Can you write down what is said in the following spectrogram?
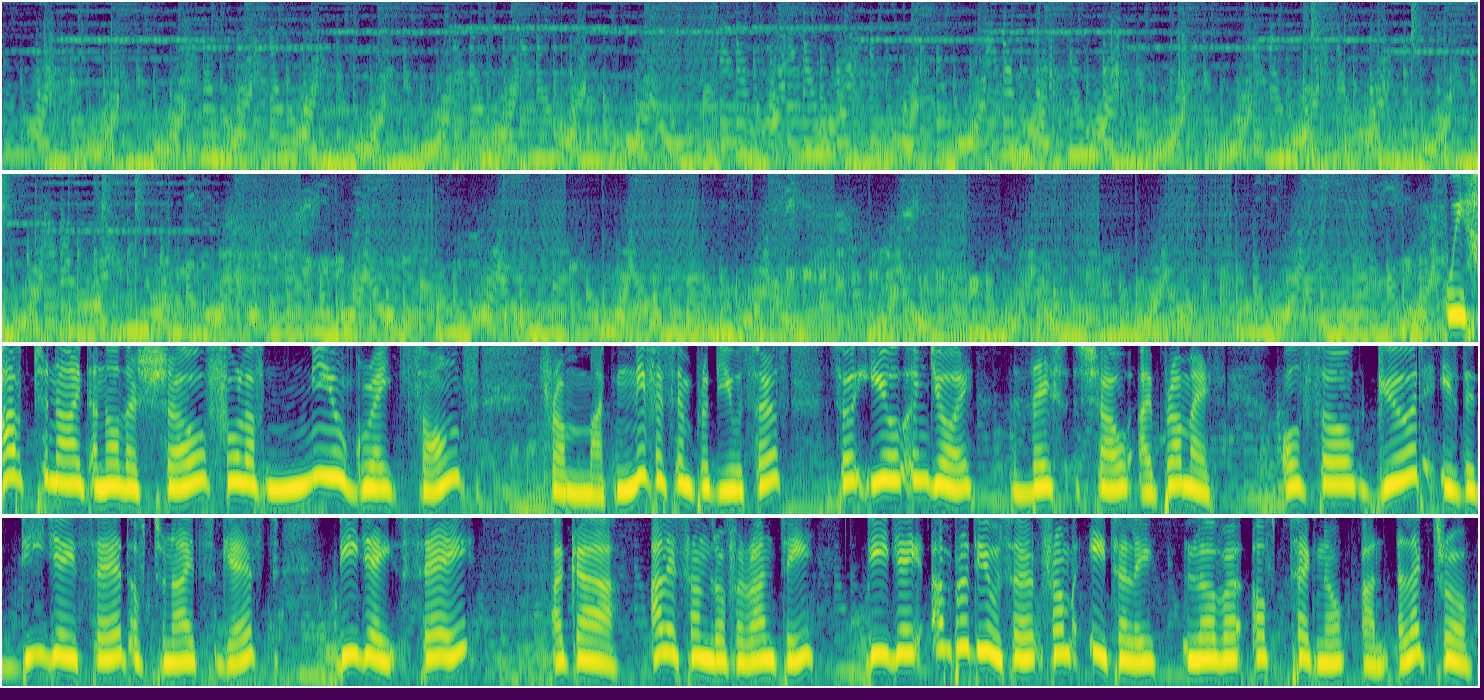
Have tonight another show full of new great songs from magnificent producers, so you'll enjoy this show, I promise. Also, good is the DJ set of tonight's guest, DJ Say, aka Alessandro Ferranti, DJ and producer from Italy, lover of techno and electro.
